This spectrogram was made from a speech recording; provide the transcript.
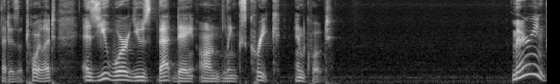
that is a toilet, as you were used that day on Lynx Creek. Marion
